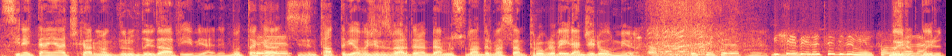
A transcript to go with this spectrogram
Sinekten yağ çıkarmak durumundayım. Ne yapayım yani? Mutlaka Ee, sizin tatlı bir amacınız vardır ama ben bunu sulandırmazsam program eğlenceli olmuyor. Teşekkür ederim. Evet, bir şey belirtebilir miyim son Buyurun olarak? buyurun.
